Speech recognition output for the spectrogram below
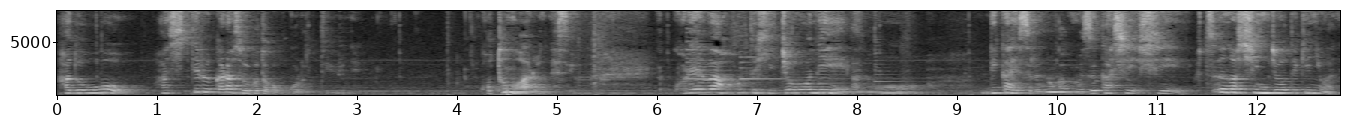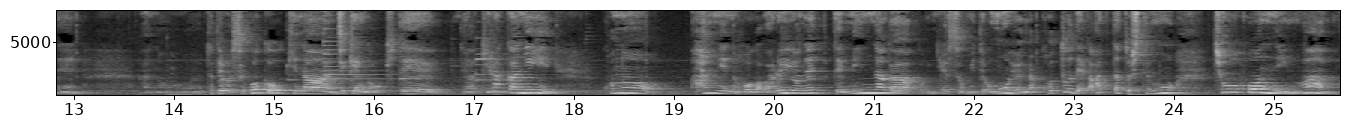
波動を発してるからそういうことが起こるっていうね。こともあるんですよ。これは本当非常にあの理解するのが難しいし普通の心情的にはねあの例えばすごく大きな事件が起きてで明らかにこの犯人の方が悪いよねってみんながニュースを見て思うようなことであったとしても張本人は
